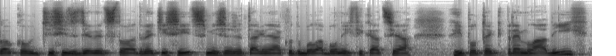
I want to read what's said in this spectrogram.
rokov 1900 a 2000. Myslím, že tak nejako tu bola bonifikácia hypoték pre mladých.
